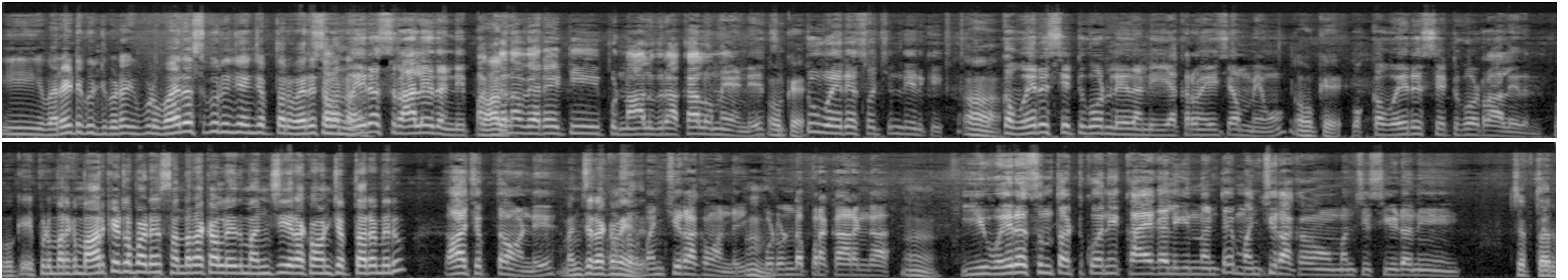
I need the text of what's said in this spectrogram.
ఈ వెరైటీ గురించి కూడా ఇప్పుడు వైరస్ గురించి ఏం చెప్తారు? వైరస్ వైరస్ రాలేదండి. పక్కన వెరైటీ ఇప్పుడు నాలుగు రకాలు ఉన్నాయండి. చుట్టూ వైరస్ వచ్చింది దీనికి. ఆ, ఒక్క వైరస్ సెట్ కూడా లేదండి ఈ ఎకరం వేసాం మేము. ఓకే. ఒక్క వైరస్ సెట్ కూడా రాలేదండి. ఓకే. ఇప్పుడు మనకి మార్కెట్లో పడే సన్న రకాలు ఇది మంచి రకం అని చెప్తారా మీరు? ఆ చెప్తామండి. మంచి అసలు మంచి రకం అండి ఇప్పుడున్న ప్రకారంగా ఈ వైరస్ తట్టుకొని కాయగలిగిందంటే మంచి రకం మంచి సీడ్ అని చెప్తారు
